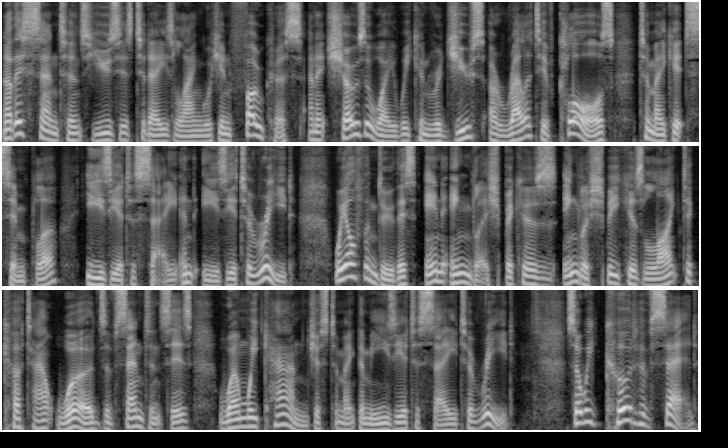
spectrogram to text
Now, this sentence uses today's language in focus and it shows a way we can reduce a relative clause to make it simpler, easier to say, and easier to read. We often do this in English because English speakers like to cut out words of sentences when we can, just to make them easier to say, to read. So we could have said,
